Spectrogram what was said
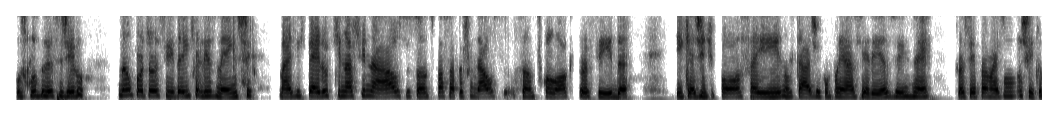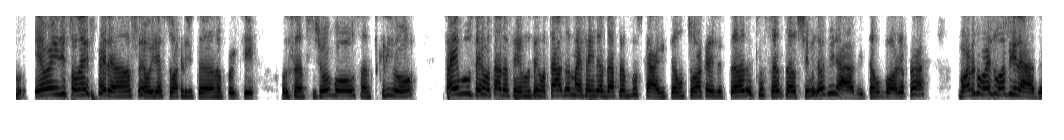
os clubes decidiram não por torcida, infelizmente, mas espero que na final, se o Santos passar para o final, o Santos coloque torcida e que a gente possa ir no estádio acompanhar a Cereza e né, torcer para mais um título. Eu ainda estou na esperança, eu ainda estou acreditando, porque o Santos jogou, o Santos criou, Saímos derrotadas, saímos derrotadas, mas ainda dá para buscar. Então, estou acreditando que o Santos é o time da virada. Então, bora para bora pra mais uma virada.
